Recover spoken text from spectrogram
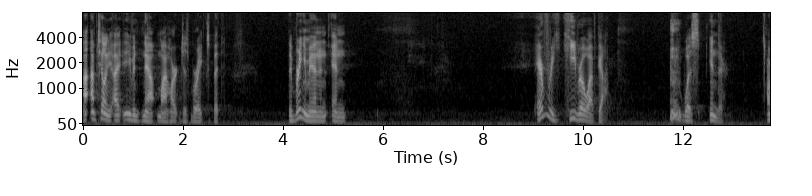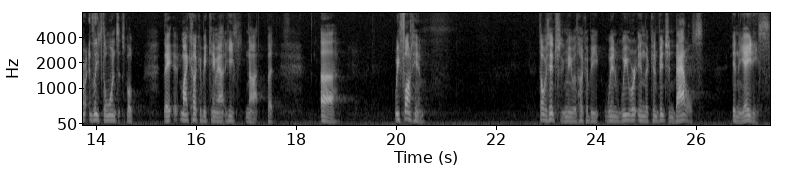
I, am telling you, I, even now, my heart just breaks, but they bring him in, and, and every hero I've got was in there, or at least the ones that spoke. They, Mike Huckabee came out. He's not, but uh, we fought him. It's always interesting to me with Huckabee when we were in the convention battles in the 80s.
